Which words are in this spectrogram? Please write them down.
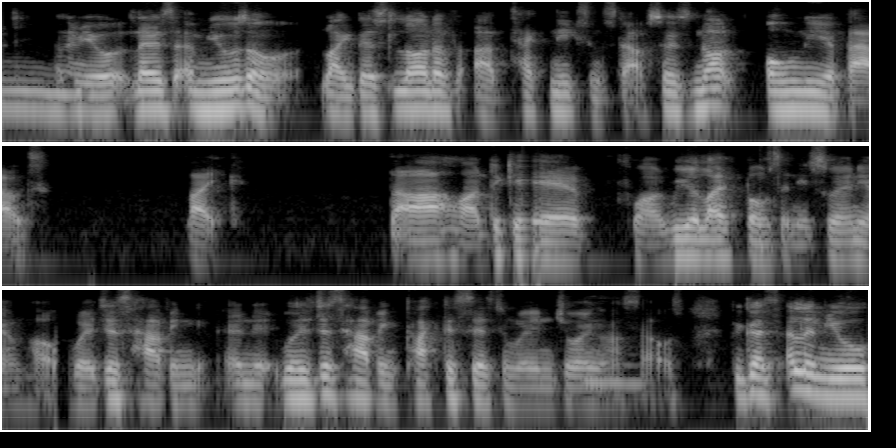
Mm. အဲ့လိုမျိုး there's a music like there's a lot of uh, techniques and stuff so it's not only about like the aha to get for real life bones and so anyhow we're just having and it- we're just having practices and we're enjoying Mm. ourselves because အဲ့လိုမျိုး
